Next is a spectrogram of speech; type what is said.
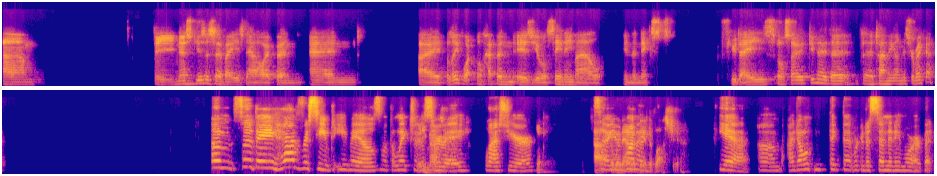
Um, the NERSC user survey is now open and I believe what will happen is you will see an email in the next few days or so. Do you know the, the timing on this, Rebecca? Um, so they have received emails with a link to The the survey last year. Yeah. So Uh, that you went out at the end of last year. Yeah, um, I don't think that we're gonna send any more, but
